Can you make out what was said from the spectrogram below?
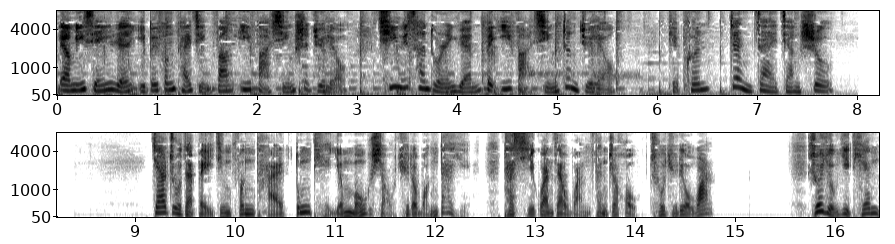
两名嫌疑人已被丰台警方依法刑事拘留，其余参赌人员被依法行政拘留。铁坤正在讲述。家住在北京丰台东铁营某小区的王大爷，他习惯在晚饭之后出去遛弯儿。说有一天，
